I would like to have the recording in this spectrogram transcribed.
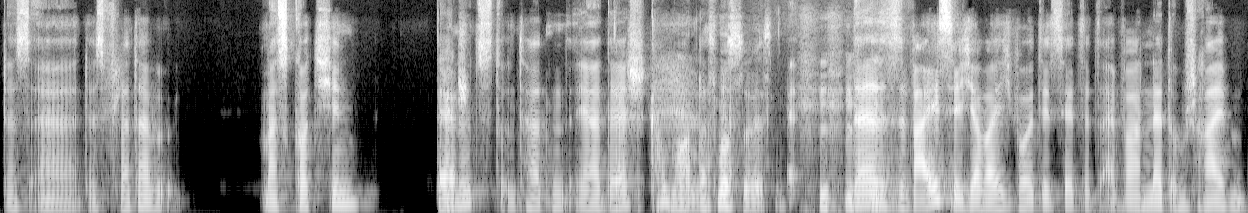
das, äh, das Flutter-Maskottchen benutzt und hatten, ja, Dash. Come on, das musst du wissen. Äh, das weiß ich, aber ich wollte es jetzt, jetzt einfach nett umschreiben.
